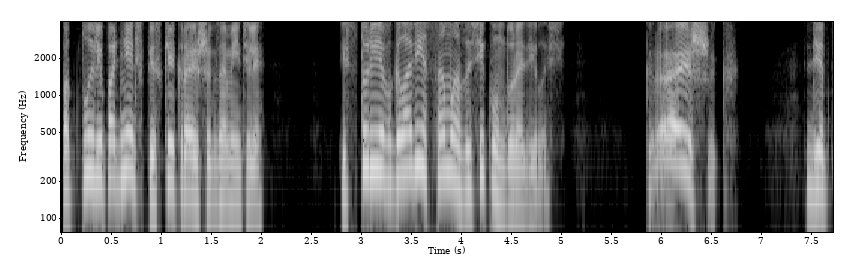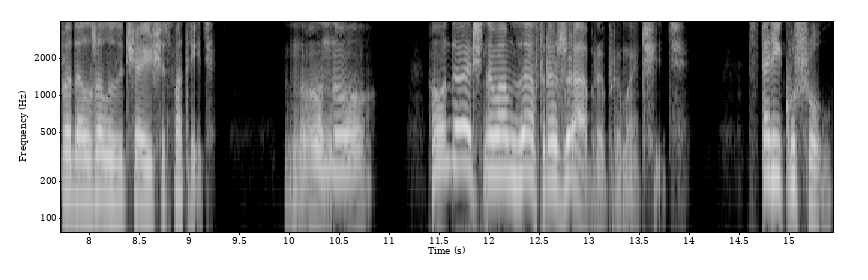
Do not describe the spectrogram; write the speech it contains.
подплыли поднять, в песке краешек заметили. История в голове сама за секунду родилась. «Краешек?» Дед продолжал изучающе смотреть. «Ну-ну, удачно вам завтра жабры промочить». Старик ушел.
